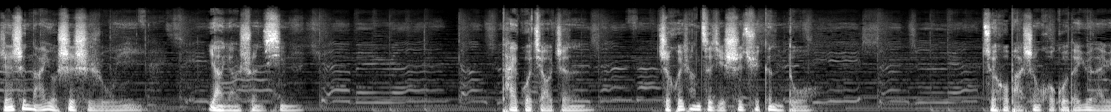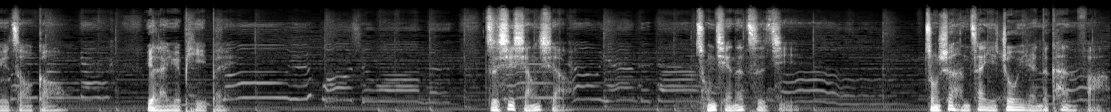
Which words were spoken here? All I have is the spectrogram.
人生哪有事事如意，样样顺心？太过较真，只会让自己失去更多。最后把生活过得越来越糟糕，越来越疲惫。仔细想想，从前的自己，总是很在意周围人的看法，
